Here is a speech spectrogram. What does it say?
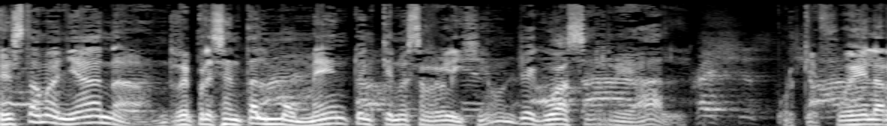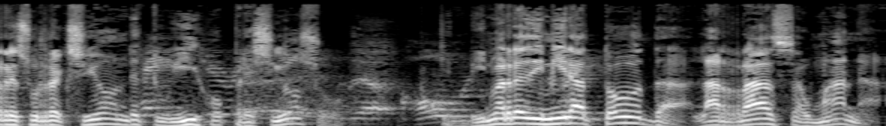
Esta mañana representa el momento en que nuestra religión llegó a ser real, porque fue la resurrección de tu Hijo precioso, quien vino a redimir a toda la raza humana.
